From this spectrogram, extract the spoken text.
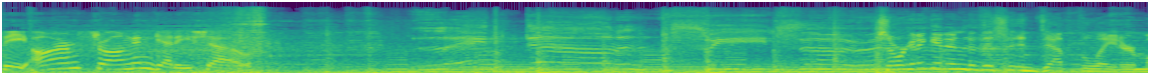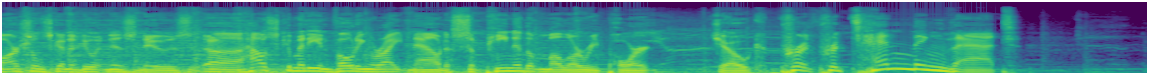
The Armstrong and Getty Show. So we're going to get into this in depth later. Marshall's going to do it in his news. Uh, House committee and voting right now to subpoena the Mueller report. Joke. Pre- pretending that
